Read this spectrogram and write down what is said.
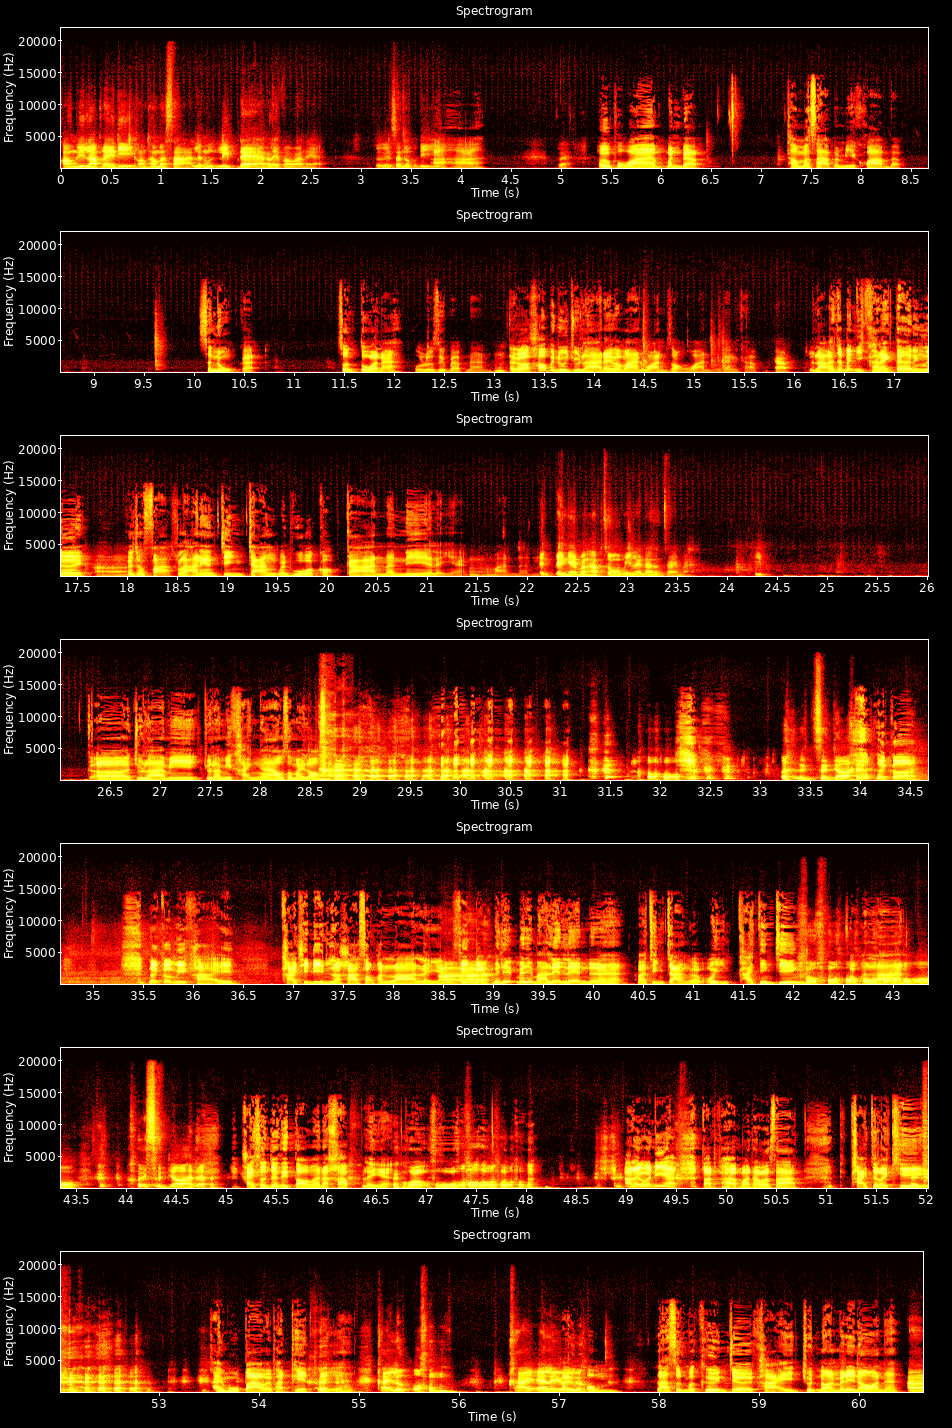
ความลี้ลับในอดีตของธรรมศาสตร์เรื่องลิฟต์แดงอะไรประมาณเนี้ยเออสนุกดีอ่าฮะเออผมว่ามันแบบธรรมศาสตร์มันมีความแบบสนุกอะส่วนตัวนะผมรู้สึกแบบนั้น แต่ก็เข้าไปดูจุฬาได้ประมาณวันสองวันเหมือนกันครับครับจุฬาก็จะเป็นอีก character หนึ่งเลย ก็จะฝากร้านกันจริงจังเป็นผู้ประกอบการนั่นนี่อะไรเงี้ยประมาณนั้น เป็นเป็นไงบ้างครับโจมีอะไรน่าสนใจไหม จุฬามีจุฬามีขายง้าวสมัยรอสามโอ้โหสุดยอดแล้วก็ แล้วก็มีขายขายที่ดินราคาสองพันล้านอะไรเงี้ยอ่าซึ่งแบบไม่ได้ไม่ได้มาเล่นๆด้วยนะฮะมาจริงจังแบบโอ้ยขายจริงโอ้โหสองพันล้านเฮ้ยสุดยอดนะๆใครสนใจติดต่อมานะครับอะไรเงี้ยผมว่าโอ้โหโอ้โหอะไรวะเนี่ย ตัดภาพมาธรรมศาสตร์ ขายจระเข้ขายหมูป่าไปผัดเผ็ดอะไรเงี้ยขายลูกอม ขายอะไรขายไม่ลูรู้กอมล่าสุดเมื่อคืนเจอขายชุดนอนไม่ได้นอนนะอ่า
